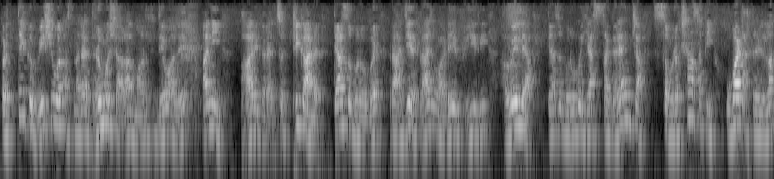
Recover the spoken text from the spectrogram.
प्रत्येक वेशीवर असणाऱ्या धर्मशाळा मारुती देवालय आणि पहारेकरांचं ठिकाण. त्याचबरोबर राजे राजवाडे विहिरी हवेल्या त्याचबरोबर या सगळ्यांच्या संरक्षणासाठी उभा टाकलेला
